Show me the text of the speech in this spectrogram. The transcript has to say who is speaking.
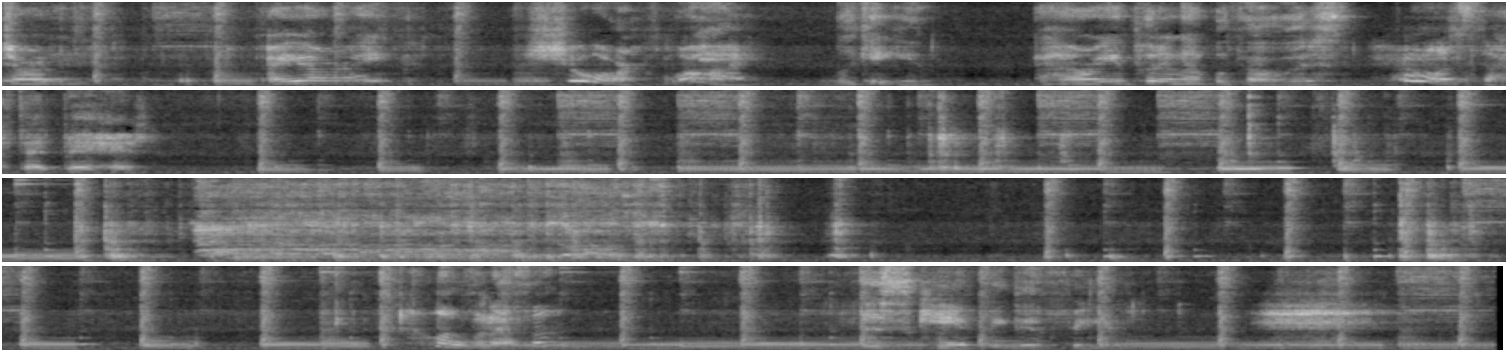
Speaker 1: Jordan, are you alright? Sure, why? Look at you. How are you putting up with all this?
Speaker 2: Oh, it's not that bad. Hello, Vanessa.
Speaker 1: This can't be good for you.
